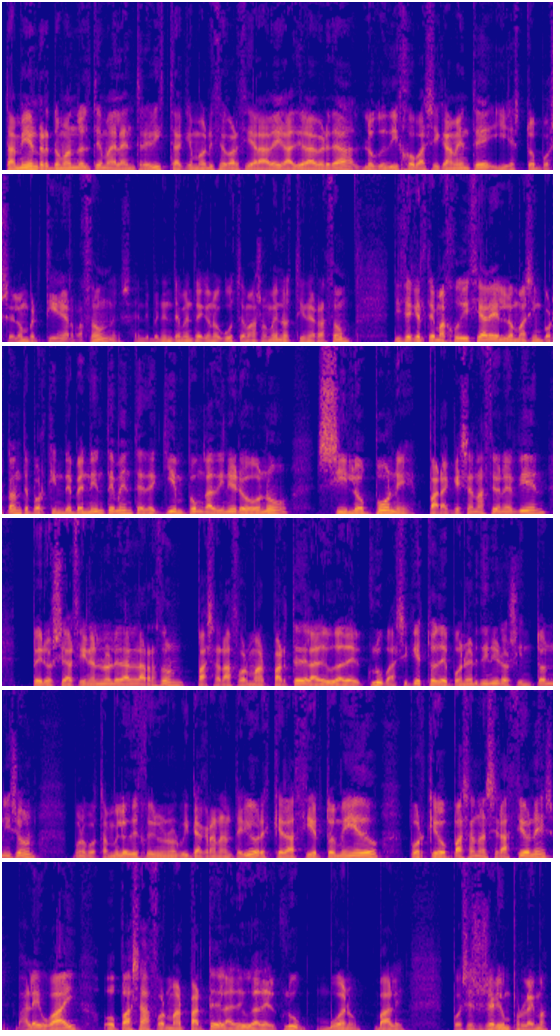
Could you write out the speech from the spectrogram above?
También retomando el tema de la entrevista que Mauricio García La Vega dio la verdad, lo que dijo básicamente, y esto pues el hombre tiene razón, independientemente de que nos guste más o menos, tiene razón, dice que el tema judicial es lo más importante, porque independientemente de quién ponga dinero o no, si lo pone para que sean acciones bien, pero si al final no le dan la razón, pasará a formar parte de la deuda del club. Así que esto de poner dinero sin ton ni son, bueno, pues también lo dijo en órbita gran anterior, es que da cierto miedo porque o pasan a ser acciones, vale, guay, o pasa a formar parte de la deuda del club. Bueno, vale, pues eso sería un problema.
